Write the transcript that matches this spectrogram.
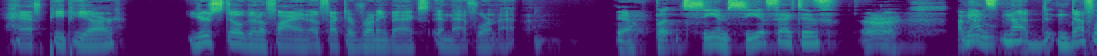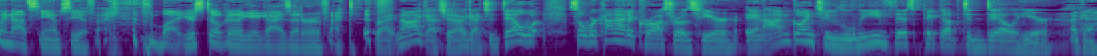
half PPR, you're still gonna find effective running backs in that format. yeah. But CMC effective? Ugh. I mean, not, not definitely not CMC effective, but you're still gonna get guys that are effective. Right. now, I got you. I got you. Dale, what, so we're kind of at a crossroads here, and I'm going to leave this pick up to Dale here. Okay.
